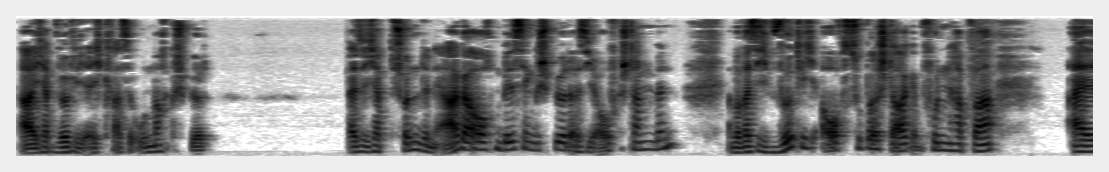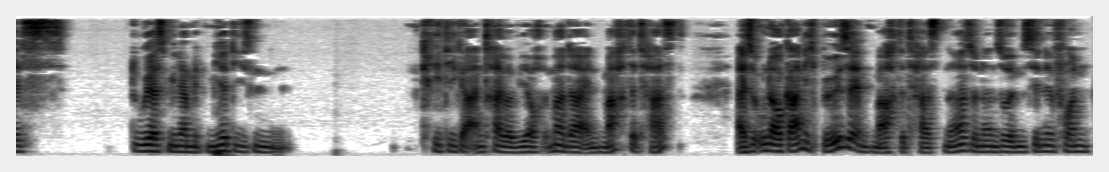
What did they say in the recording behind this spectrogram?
Aber ich habe wirklich echt krasse Ohnmacht gespürt. Also ich habe schon den Ärger auch ein bisschen gespürt, als ich aufgestanden bin. Aber was ich wirklich auch super stark empfunden habe, war, als du, Jasmina, mit mir diesen Kritiker, Antreiber, wie auch immer, da entmachtet hast, also und auch gar nicht böse entmachtet hast, ne, sondern so im Sinne von,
